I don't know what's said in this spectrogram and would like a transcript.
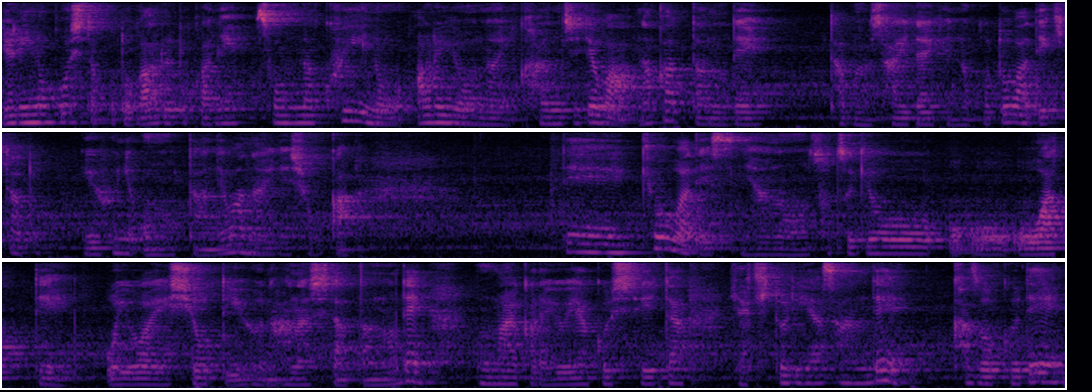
やり残したことがあるとかねそんな悔いのあるような感じではなかったので多分最大限のことはできたというふうに思ったんではないでしょうか。で今日はですねあの卒業を終わってお祝いしようっていう風な話だったのでもう前から予約していた焼き鳥屋さんで家族で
